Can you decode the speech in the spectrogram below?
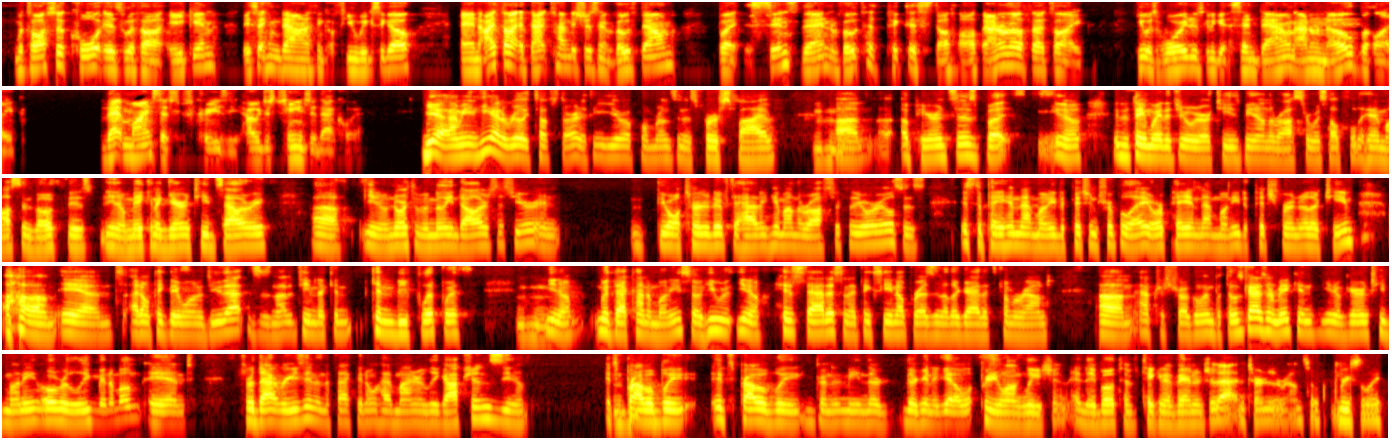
What's also cool is with uh, Akin, they sent him down, I think, a few weeks ago. And I thought at that time they should have sent Voth down. But since then, Voth has picked his stuff up. And I don't know if that's like he was worried he was going to get sent down. I don't know. But like that mindset's just crazy how he just changed it that quick. Yeah, I mean, he had a really tough start. I think he gave up home runs in his first five Mhm. um, appearances, but you know, in the same way that Joey Ortiz being on the roster was helpful to him, Austin Voth is you know making a guaranteed salary, uh, you know, north of a million dollars this year, and the alternative to having him on the roster for the Orioles is is to pay him that money to pitch in AAA or pay him that money to pitch for another team. Um, and I don't think they want to do that. This is not a team that can can be flipped with Mhm. you know, with that kind of money. So he was, you know, his status, and I think Cionel Perez, another guy that's come around um, after struggling. But those guys are making, you know, guaranteed money over the league minimum, and for that reason, and the fact they don't have minor league options, you know, it's Mhm. probably it's probably going to mean they're they're going to get a pretty long leash, and, and they both have taken advantage of that and turned it around so recently.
